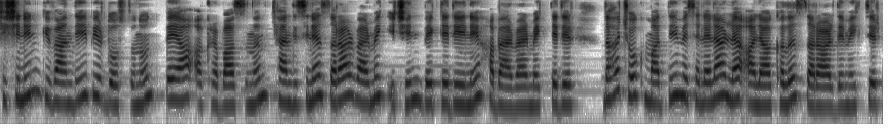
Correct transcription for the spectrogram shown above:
Kişinin güvendiği bir dostunun veya akrabasının kendisine zarar vermek için beklediğini haber vermektedir. Daha çok maddi meselelerle alakalı zarar demektir.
